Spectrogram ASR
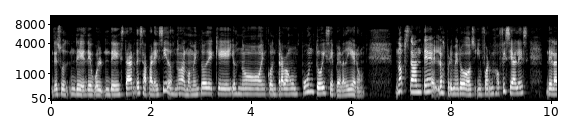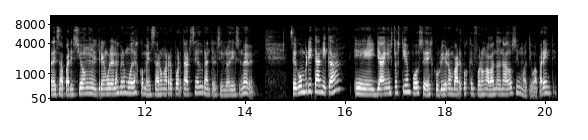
de, estar desaparecidos, ¿no? al momento de que ellos no encontraban un punto y se perdieron. No obstante, los primeros informes oficiales de la desaparición en el Triángulo de las Bermudas comenzaron a reportarse durante el siglo XIX. Según Británica, eh, ya en estos tiempos se descubrieron barcos que fueron abandonados sin motivo aparente,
